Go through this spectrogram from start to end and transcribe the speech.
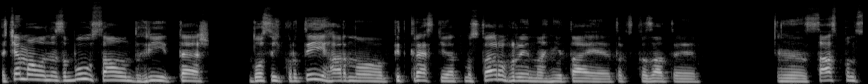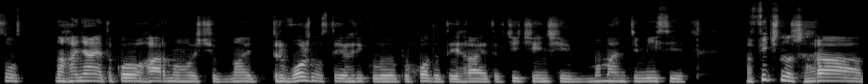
Хоча мало не забув, саунд грі теж досить крутий, гарно підкреслює атмосферу гри, нагнітає, так сказати, е, саспенсу, наганяє такого гарного, щоб навіть тривожно стає грі, коли ви проходите і граєте в тій чи інші моменті місії. Графічно ж гра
